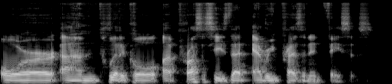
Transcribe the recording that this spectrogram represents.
or um, political uh, processes that every president faces.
